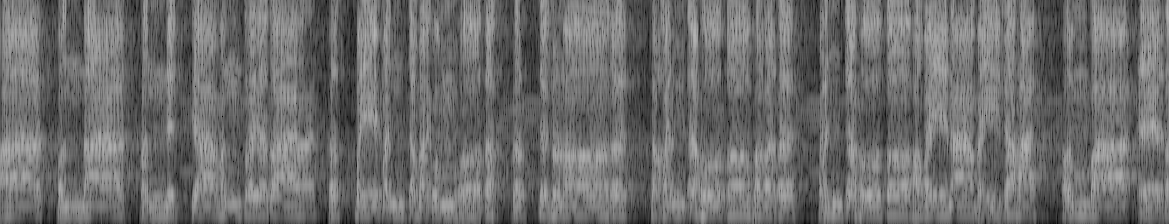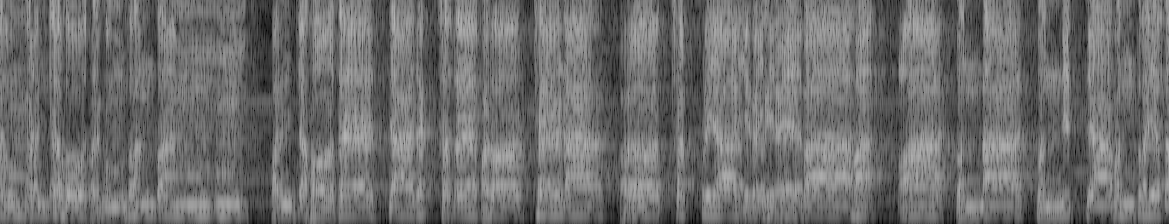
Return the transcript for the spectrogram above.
आत्मन्नात्मन्नित्यामन्त्रयत। तस्मै पञ्चमगुम् भूतः प्रत्यशृणोत्। स पञ्चभूतोऽभवत् पञ्चभूतो हवैनामैषः तम् वा एतम् पञ्चभूतगुम् सन्तम् पञ्चहोतेत्याचक्षते परोक्षेण परोक्षप्रिया इव हि देवाः। आत्मन्नात्मन्नित्यामन्त्रयत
